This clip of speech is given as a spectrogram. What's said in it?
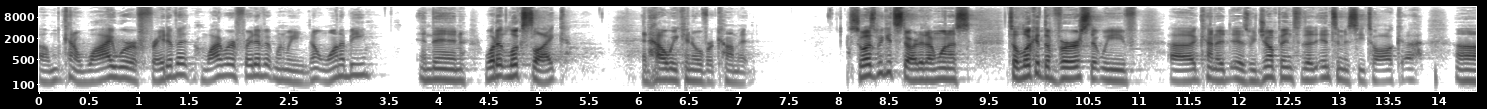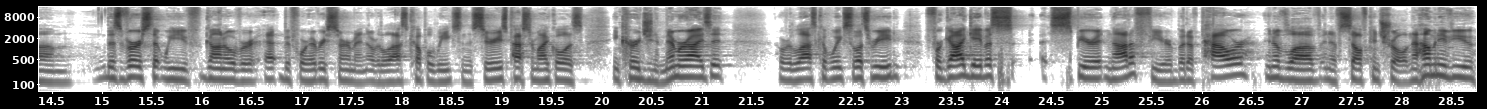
um, kind of why we're afraid of it, why we're afraid of it when we don't want to be, and then what it looks like and how we can overcome it. So, as we get started, I want us to look at the verse that we've uh, kind of, as we jump into the intimacy talk, uh, um, this verse that we've gone over at, before every sermon over the last couple of weeks in the series. Pastor Michael has encouraged you to memorize it over the last couple of weeks. So, let's read. For God gave us spirit not of fear, but of power and of love and of self control. Now, how many of you,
